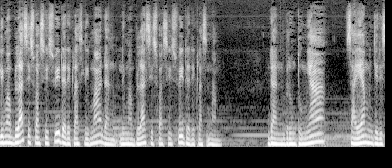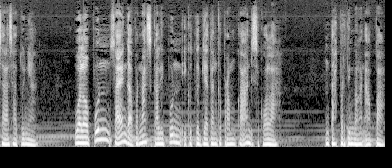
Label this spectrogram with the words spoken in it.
15 siswa-siswi dari kelas 5 dan 15 siswa-siswi dari kelas 6. Dan beruntungnya saya menjadi salah satunya. Walaupun saya nggak pernah sekalipun ikut kegiatan kepramukaan di sekolah. Entah pertimbangan apa,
